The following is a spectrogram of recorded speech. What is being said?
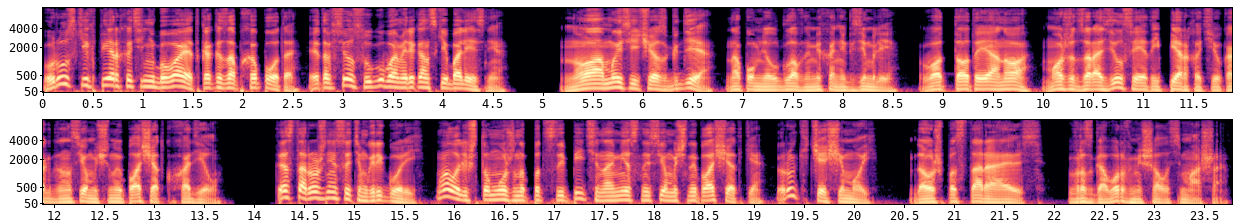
«У русских перхоти не бывает, как и запаха пота. Это все сугубо американские болезни». «Ну а мы сейчас где?» — напомнил главный механик Земли. «Вот то-то и оно. Может, заразился этой перхотью, когда на съемочную площадку ходил». «Ты осторожнее с этим, Григорий. Мало ли что можно подцепить на местной съемочной площадке. Руки чаще мой». «Да уж постараюсь», — в разговор вмешалась Маша.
